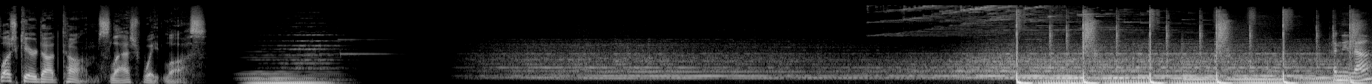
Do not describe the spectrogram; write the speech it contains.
plushcare.com slash weight loss. Pernilla,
